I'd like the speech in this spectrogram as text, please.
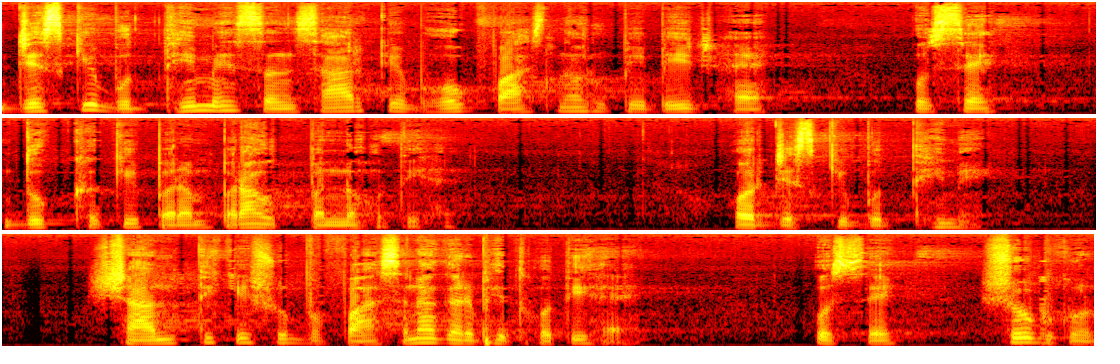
जिसकी बुद्धि में संसार के भोग वासना रूपी बीज है, उससे दुख की परंपरा उत्पन्न होती है। और जिसकी बुद्धि में शांति की शुभ वासना गर्भित होती है, उससे शुभ गुण,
